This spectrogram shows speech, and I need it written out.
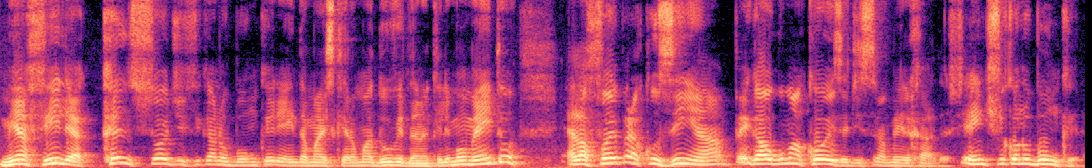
Minha filha cansou de ficar no bunker, e ainda mais que era uma dúvida naquele momento, ela foi para a cozinha pegar alguma coisa de Rameir Hadash. E a gente ficou no bunker.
